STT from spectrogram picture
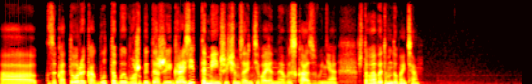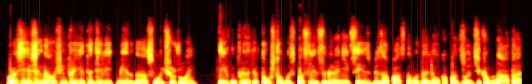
за который как будто бы, может быть, даже и грозит-то меньше, чем за антивоенное высказывание. Что вы об этом думаете? В России всегда очень принято делить мир на свой-чужой. И упреки в том, что вы спаслись за границей из безопасного далека под зонтиком НАТО,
